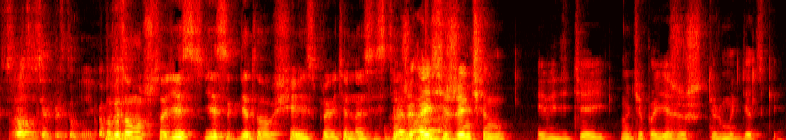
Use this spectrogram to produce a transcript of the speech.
сразу всех преступников. Ну, То есть, потому что есть, есть где-то вообще исправительная система. А, же- а если женщин или детей, ну типа, есть же тюрьмы детские.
